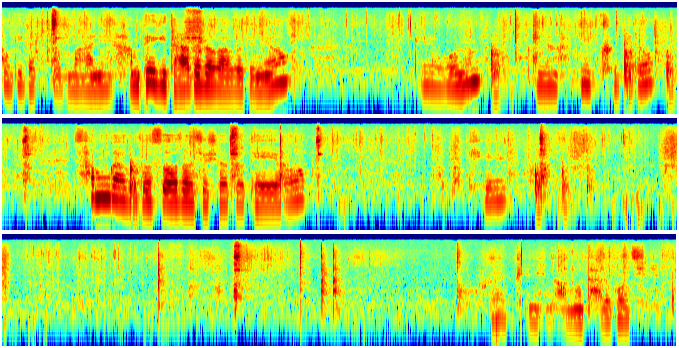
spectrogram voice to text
고기가 좀 많이 한 팩이 다 들어가거든요. 이거는 그냥 한 입 크기로 삼각으로 썰어 주셔도 돼요. 이렇게 후라이팬이 너무 달궈지는다.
